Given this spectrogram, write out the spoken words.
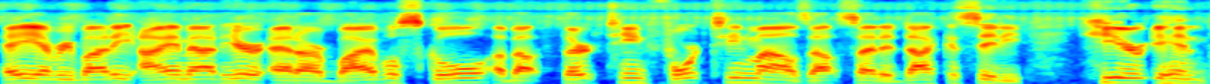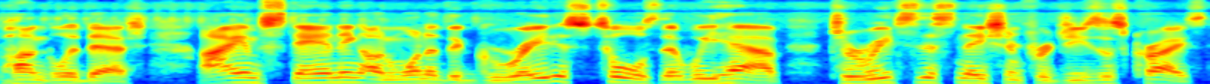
Hey everybody, I am out here at our Bible school about 13, 14 miles outside of Dhaka City here in Bangladesh. I am standing on one of the greatest tools that we have to reach this nation for Jesus Christ.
